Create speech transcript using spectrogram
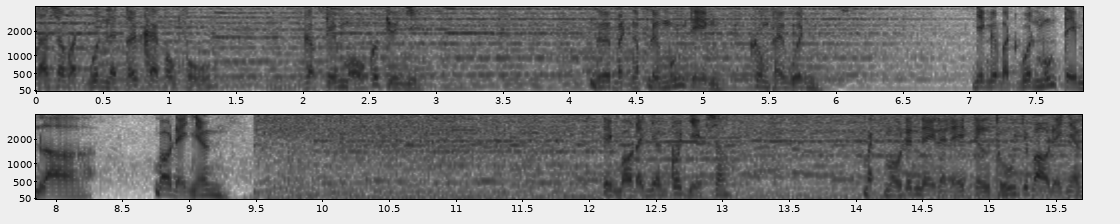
Tại sao Bạch Huynh lại tới khai phong phủ? Gặp triển mổ có chuyện gì? Người Bạch Ngọc Đường muốn tìm Không phải huynh. Vậy người Bạch Huynh muốn tìm là Bao đại nhân. Tìm bao đại nhân có việc sao? Bạch Mộ đến đây là để tự thú với bao đại nhân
